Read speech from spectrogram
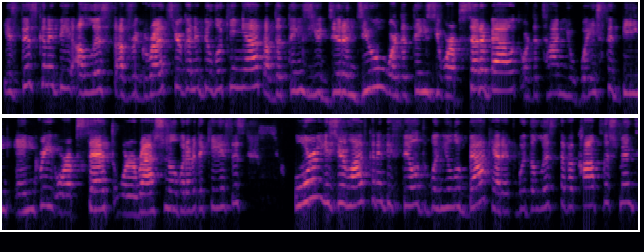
is this going to be a list of regrets you're going to be looking at of the things you didn't do or the things you were upset about or the time you wasted being angry or upset or irrational whatever the case is or is your life going to be filled when you look back at it with a list of accomplishments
